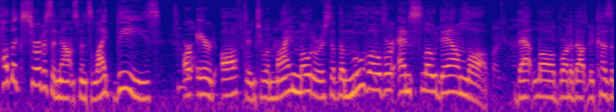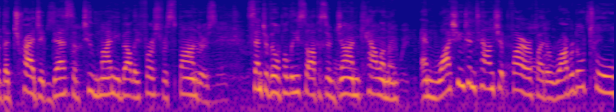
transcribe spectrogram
Public service announcements like these are aired often to remind motorists of the move over and slow down law. That law brought about because of the tragic deaths of two Miami Valley first responders, Centerville police officer John Kalaman and Washington Township firefighter Robert O'Toole,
